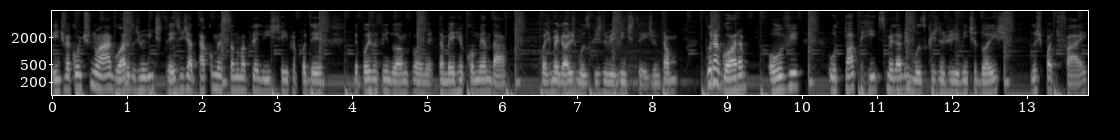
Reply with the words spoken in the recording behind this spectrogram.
E a gente vai continuar agora, 2023, a gente já tá começando uma playlist aí para poder depois no fim do ano também recomendar com as melhores músicas de 2023. Então, por agora, ouve o Top Hits Melhores Músicas de 2022 no Spotify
